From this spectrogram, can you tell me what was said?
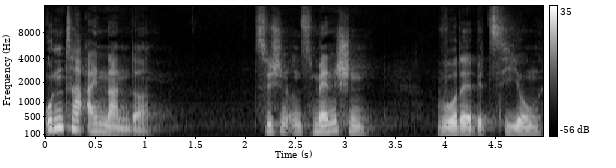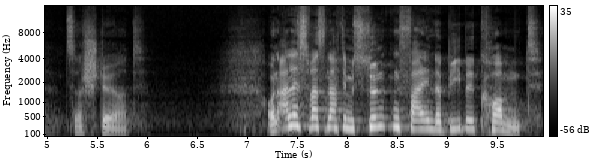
untereinander. Zwischen uns Menschen wurde Beziehung zerstört. Und alles, was nach dem Sündenfall in der Bibel kommt,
